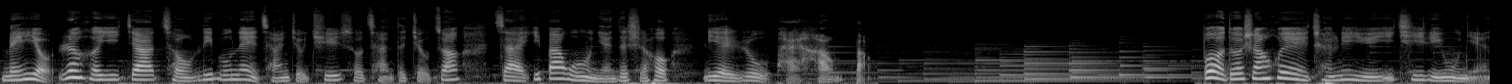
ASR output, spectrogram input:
没有任何一家从利布内产酒区所产的酒庄，在一八五五年的时候列入排行榜。波尔多商会成立于一七零五年，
